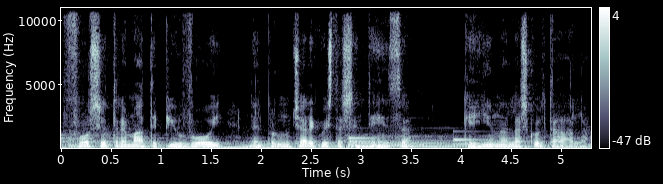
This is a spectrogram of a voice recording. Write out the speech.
Forse tremate più voi nel pronunciare questa sentenza che io nell'ascoltarla.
